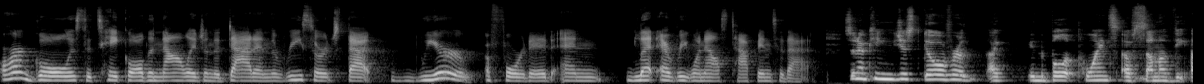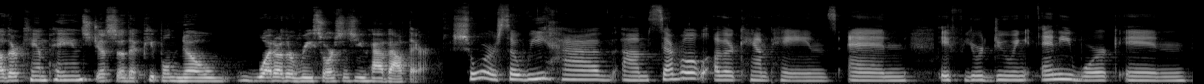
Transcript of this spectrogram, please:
our goal is to take all the knowledge and the data and the research that we're afforded and let everyone else tap into that. So now can you just go over like in the bullet points of some of the other campaigns just so that people know what other resources you have out there? Sure. So we have um, several other campaigns, and if you're doing any work in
